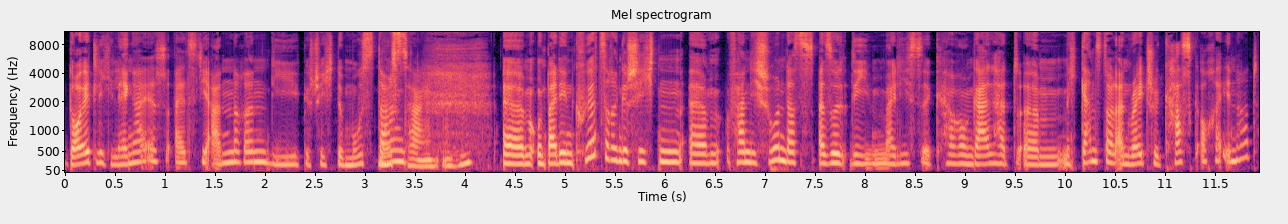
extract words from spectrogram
deutlich länger ist als die anderen, die Geschichte Mustang. Mustang. Mhm. Ähm, und bei den kürzeren Geschichten ähm, fand ich schon, dass, also die Mailise Carongal hat ähm, mich ganz doll an Rachel Cusk auch erinnert.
